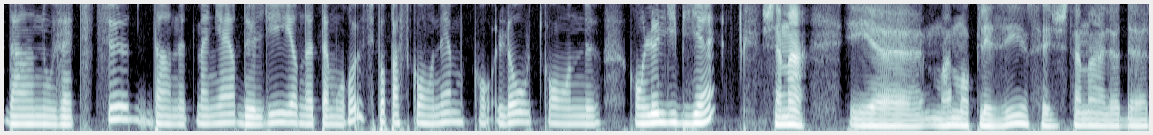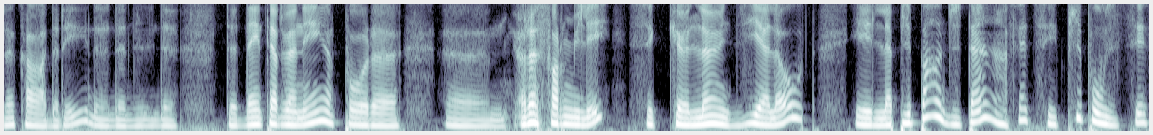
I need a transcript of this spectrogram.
dans nos attitudes, dans notre manière de lire notre amoureux. C'est pas parce qu'on aime qu'on- l'autre qu'on ne- qu'on le lit bien. Justement. Et euh, moi, mon plaisir, c'est justement là, de recadrer, de, de- de- de- d'intervenir pour euh, euh, reformuler ce que l'un dit à l'autre. Et la plupart du temps, en fait, c'est plus positif.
